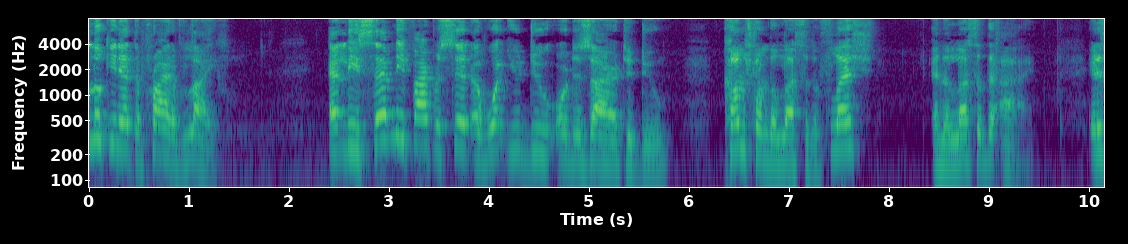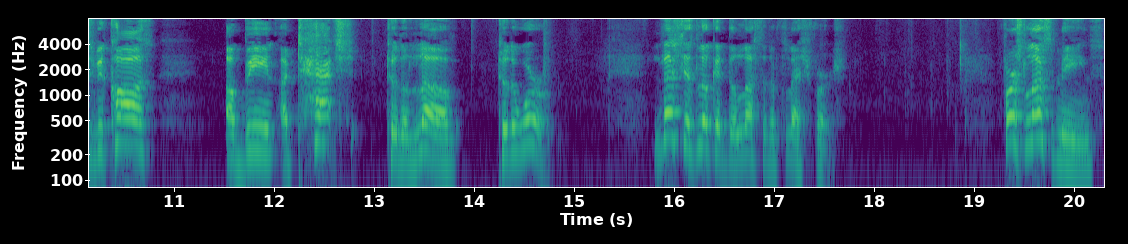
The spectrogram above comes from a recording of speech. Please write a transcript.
looking at the pride of life, at least 75% of what you do or desire to do comes from the lust of the flesh and the lust of the eye. It is because of being attached to the love to the world. Let's just look at the lust of the flesh first. First, lust means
